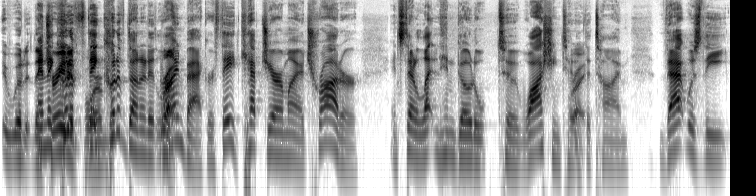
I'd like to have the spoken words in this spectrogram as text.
it would they and traded could have, for they him. could have done it at Right. linebacker if they had kept Jeremiah Trotter instead of letting him go to, to Washington at the time. That was the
